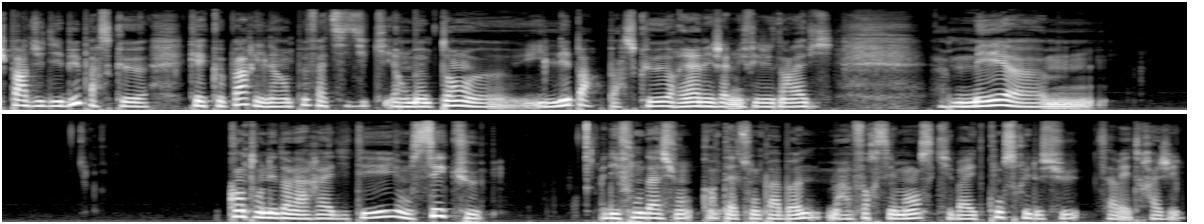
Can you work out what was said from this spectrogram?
Je pars du début parce que quelque part il est un peu fatidique et en même temps euh, il l'est pas parce que rien n'est jamais figé dans la vie. Mais quand on est dans la réalité, on sait que les fondations, quand elles sont pas bonnes, ben forcément ce qui va être construit dessus, ça va être fragile.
